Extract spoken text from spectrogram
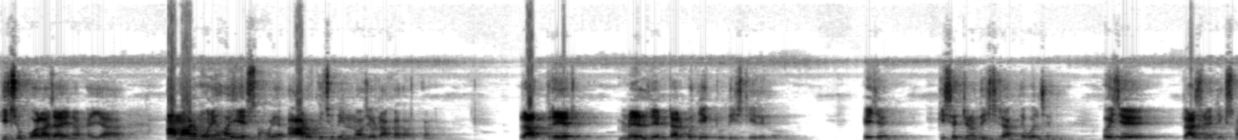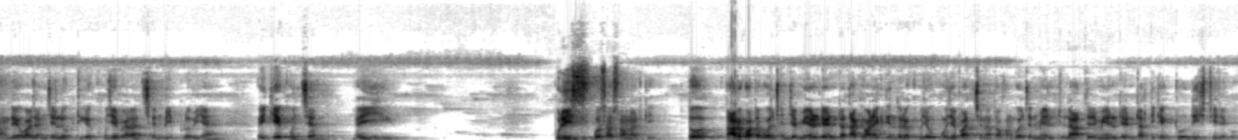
কিছু বলা যায় না ভাইয়া। আমার মনে হয় এ শহরে আরও কিছুদিন নজর রাখা দরকার। রাত্রের মেল ডেন্টার প্রতি একটু দৃষ্টি রেখো। এই যে, কিসের জন্য দৃষ্টি রাখতে বলছেন? ওই যে, রাজনৈতিক সন্দেহভাজন যে লোকটিকে খুঁজে বেড়াচ্ছেন বিপ্লবী হ্যাঁ? ওই কে খুঁজছেন? এই পুলিশ প্রশাসন আর কি। তো তার কথা বলছেন যে মেল ডেনটা তাকে অনেক দিন ধরে খুঁজেও খুঁজে পাচ্ছে না। তখন বলছেন মেল রাতের মেল ডেনটার দিকে একটু দৃষ্টি রেখো।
